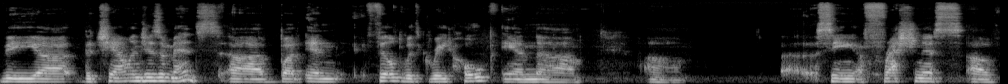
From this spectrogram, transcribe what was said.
the the challenge is immense, but in filled with great hope and. Um, um, seeing a freshness of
